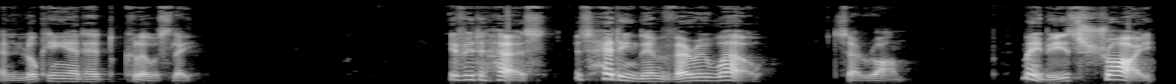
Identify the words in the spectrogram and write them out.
and looking at it closely. If it has, it's heading them very well, said Ron. Maybe it's shy.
